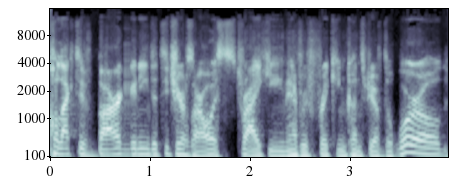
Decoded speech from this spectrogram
collective bargaining the teachers are always striking in every freaking country of the world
